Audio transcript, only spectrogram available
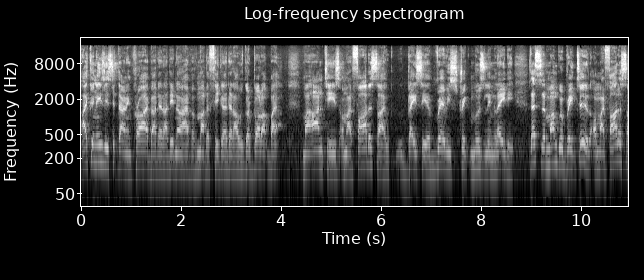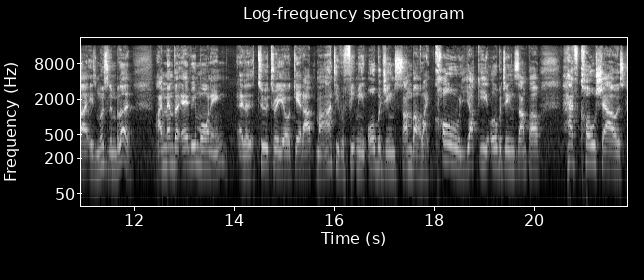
I can easily sit down and cry about it. I didn't know I have a mother figure that I was got brought up by my aunties on my father's side, basically a very strict Muslim lady. That's the mongrel breed too. On my father's side is Muslim blood. I remember every morning as a two, three year old get up, my auntie would feed me aubergine sambal, like cold, yucky aubergine sambal, have cold showers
